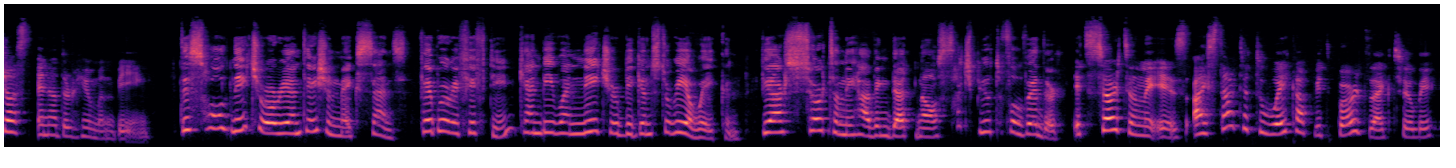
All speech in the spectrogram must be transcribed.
just another human being. This whole nature orientation makes sense. February 15 can be when nature begins to reawaken. We are certainly having that now, such beautiful weather. It certainly is. I started to wake up with birds actually.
